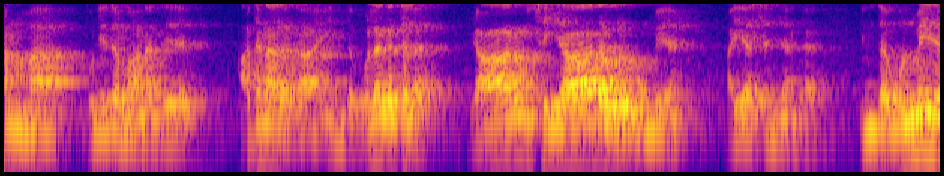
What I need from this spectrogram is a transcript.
ஆன்மா புனிதமானது. அதனால தான் இந்த உலகத்தில் யாரும் செய்யாத ஒரு உண்மையை ஐயா செஞ்சாங்க. இந்த உண்மையை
